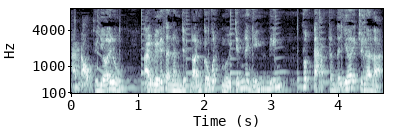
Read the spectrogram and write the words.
hàng đầu thế giới luôn. Tại vì cái tình hình dịch bệnh covid 19 nó diễn biến phức tạp trên thế giới cho nên là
